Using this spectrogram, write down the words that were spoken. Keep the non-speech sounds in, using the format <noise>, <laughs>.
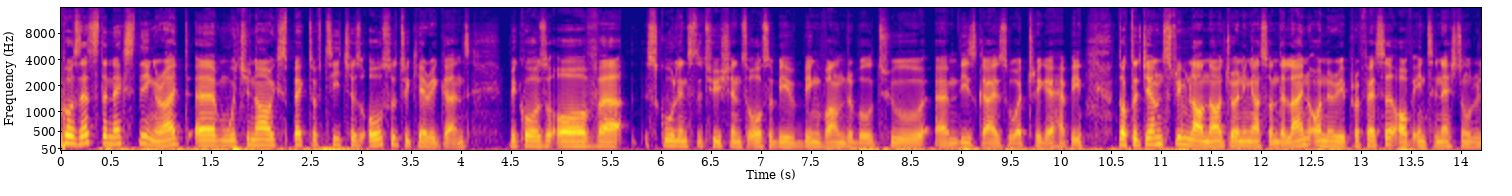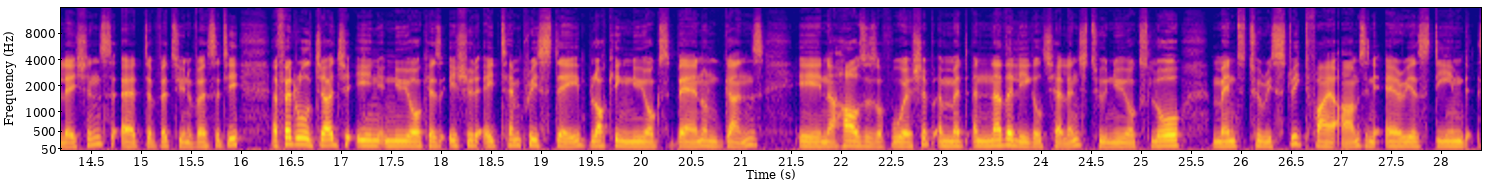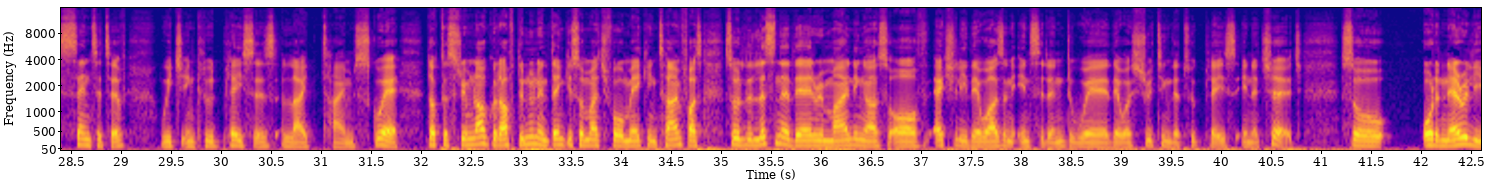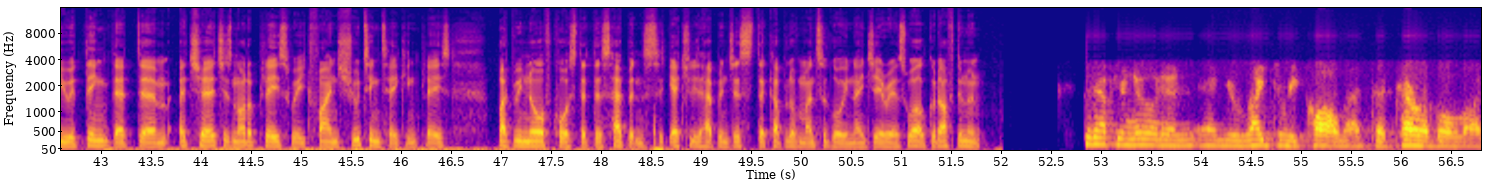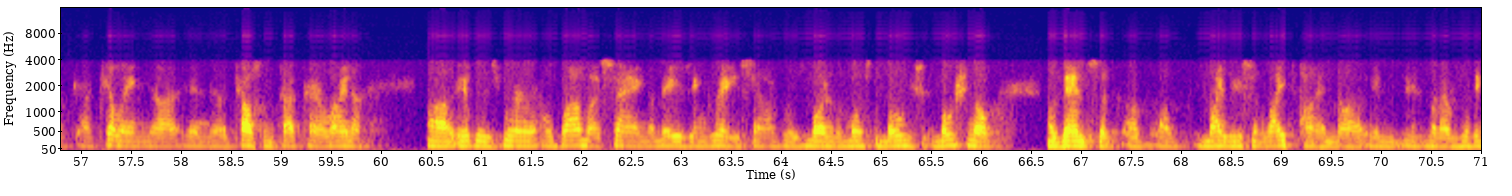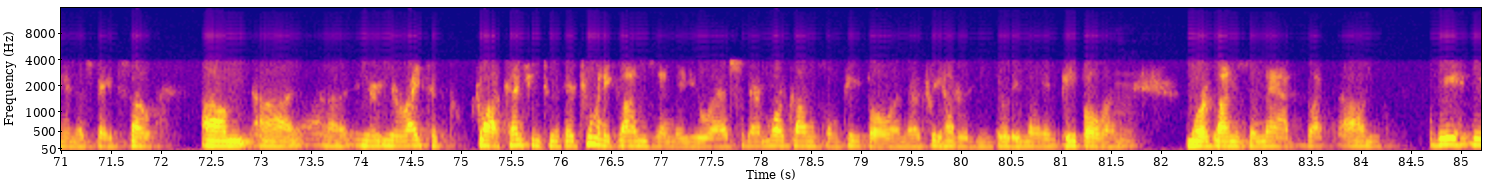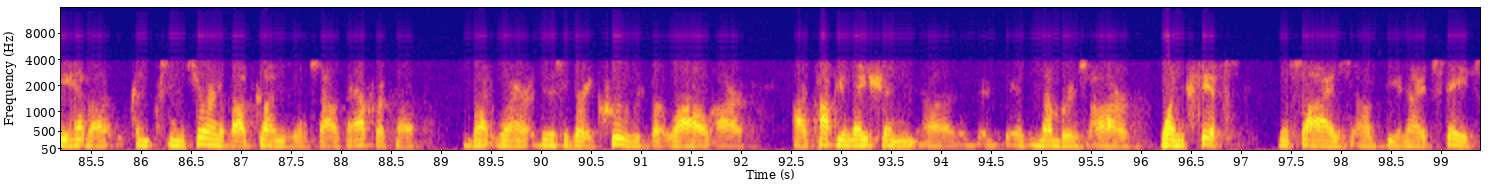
because that's the next thing, right? Um, which you now expect of teachers also to carry guns because of uh, school institutions also be, being vulnerable to um, these guys who are trigger happy. Dr. John Stremlau now joining us on the line, honorary professor of international relations at Wits University. A federal judge in New York has issued a temporary stay blocking New York's ban on guns in houses of worship amid another legal challenge to New York's law meant to restrict firearms in areas deemed sensitive, which include places like Times Square. Dr. Stremlau, good afternoon and thank you so much for making time for us. So the listener there reminding us of actually there was an incident where there was shooting that took place in a church. So ordinarily you would think that um, a church is not a place where you'd find shooting taking place. But we know, of course, that this happens. It actually happened just a couple of months ago in Nigeria as well. Good afternoon. Good afternoon, and, and you're right to recall that uh, terrible uh, killing uh, in uh, Charleston, South Carolina. Uh, it was where Obama sang Amazing Grace. Uh, it was one of the most emotion, emotional events of, of, of, my recent lifetime uh, in, in, when I was living in the States. So um, you're, you're right to draw attention to it. There are too many guns in the U.S. There are more guns than people, and there are 330 million people and mm. more guns than that. But um, we we have a con- concern about guns in South Africa, but where this is very crude. But while our our population uh, numbers are one fifth the size of the United States,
